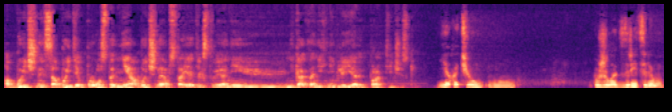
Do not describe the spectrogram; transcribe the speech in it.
обычные события, просто необычные обстоятельства, и они никак на них не влияют практически. Я хочу пожелать зрителям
